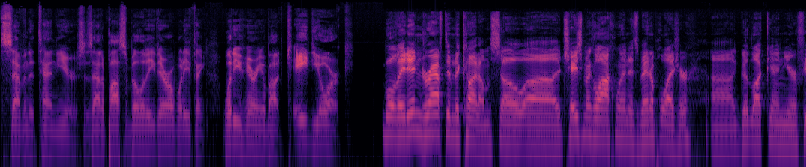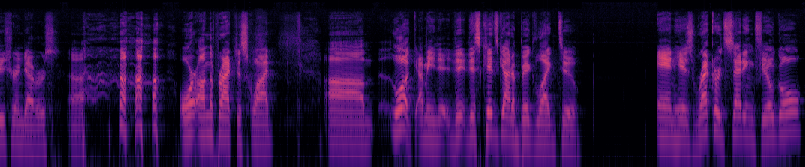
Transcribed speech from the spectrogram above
seven to ten years. Is that a possibility, Daryl? What do you think? What are you hearing about Cade York? Well, they didn't draft him to cut him. So, uh, Chase McLaughlin, it's been a pleasure. Uh, good luck in your future endeavors uh, or on the practice squad. Um, look, I mean, th- this kid's got a big leg, too. And his record setting field goal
